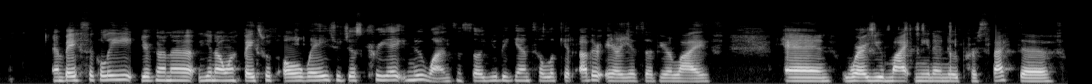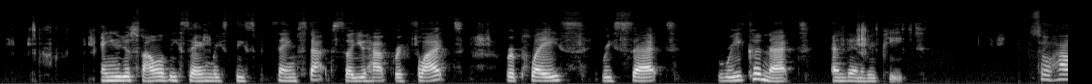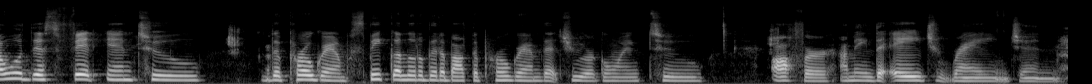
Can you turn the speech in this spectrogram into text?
And basically, you're going to, you know, when faced with old ways, you just create new ones. And so you begin to look at other areas of your life and where you might need a new perspective. And you just follow these same these same steps. So you have reflect, replace, reset, reconnect, and then repeat. So how will this fit into the program. Speak a little bit about the program that you are going to offer. I mean, the age range and.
